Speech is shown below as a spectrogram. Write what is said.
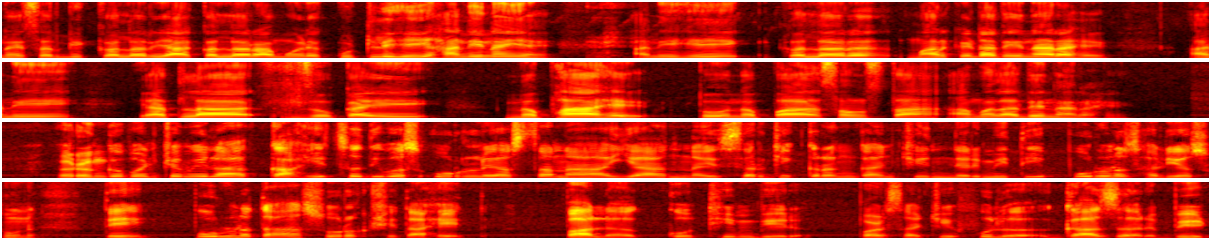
नैसर्गिक कलर या कलरामुळे कुठलीही हानी नाही आहे आणि ही कलर मार्केटात येणार आहे आणि यातला जो काही नफा आहे तो नफा संस्था आम्हाला देणार आहे. रंगपंचमीला काहीच दिवस उरले असताना या नैसर्गिक रंगांची निर्मिती पूर्ण झाली असून ते पूर्णतः सुरक्षित आहेत. पालक कोथिंबीर पळसाची फुलं गाजर बीट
